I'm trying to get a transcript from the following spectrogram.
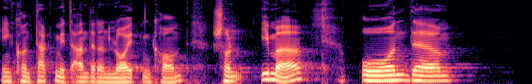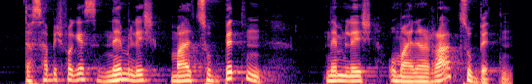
in Kontakt mit anderen Leuten kommt, schon immer. Und ähm, das habe ich vergessen, nämlich mal zu bitten, nämlich um einen Rat zu bitten,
